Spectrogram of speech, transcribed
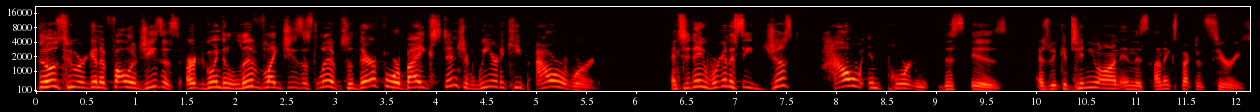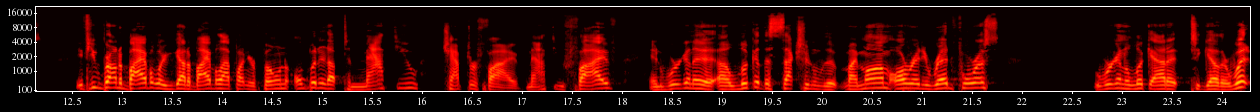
those who are going to follow Jesus are going to live like Jesus lived. So therefore, by extension, we are to keep our word. And today we're going to see just how important this is as we continue on in this unexpected series. If you brought a Bible or you've got a Bible app on your phone, open it up to Matthew chapter 5. Matthew 5. And we're going to uh, look at the section that my mom already read for us. We're going to look at it together. What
